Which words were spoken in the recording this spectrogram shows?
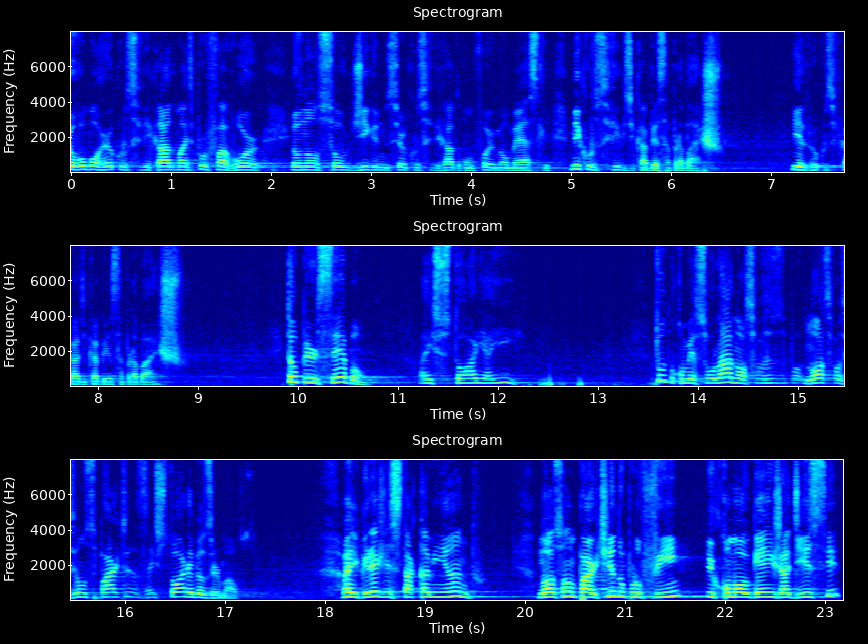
eu vou morrer crucificado, mas por favor, eu não sou digno de ser crucificado como foi o meu mestre, me crucifique de cabeça para baixo. E ele foi crucificado de cabeça para baixo. Então percebam a história aí. Tudo começou lá, nós, nós fazemos parte dessa história, meus irmãos. A igreja está caminhando, nós estamos partindo para o fim, e como alguém já disse,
